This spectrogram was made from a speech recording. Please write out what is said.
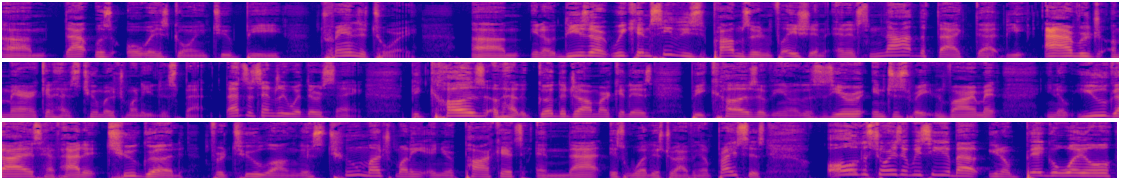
Um, that was always going to be transitory. Um, you know, these are we can see these problems of inflation, and it's not the fact that the average American has too much money to spend. That's essentially what they're saying because of how good the job market is, because of you know the zero interest rate environment. You know, you guys have had it too good for too long. There's too much money in your pockets, and that is what is driving up prices. All the stories that we see about you know big oil,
